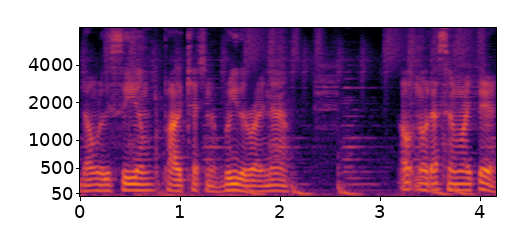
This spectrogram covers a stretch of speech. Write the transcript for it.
Don't really see him. Probably catching a breather right now. Oh no, that's him right there.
